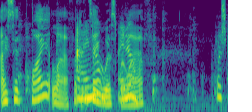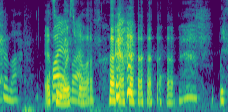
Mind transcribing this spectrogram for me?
I said quiet laugh. I I didn't say know, whisper I know. laugh. Whisper laugh. It's Quiet a whisper laugh. laugh.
